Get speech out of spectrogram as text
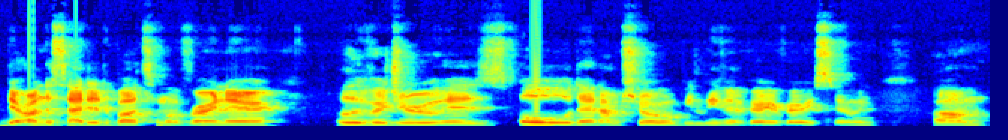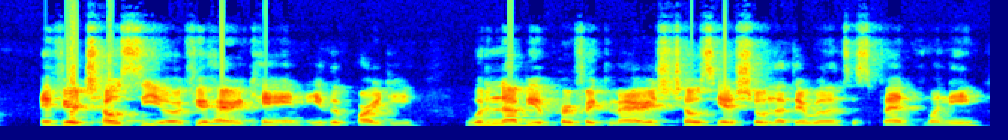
They're undecided about Timo Werner. Oliver Giroud is old, and I'm sure will be leaving very, very soon. Um, if you're Chelsea or if you're Harry Kane, either party, wouldn't that be a perfect marriage? Chelsea has shown that they're willing to spend money.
